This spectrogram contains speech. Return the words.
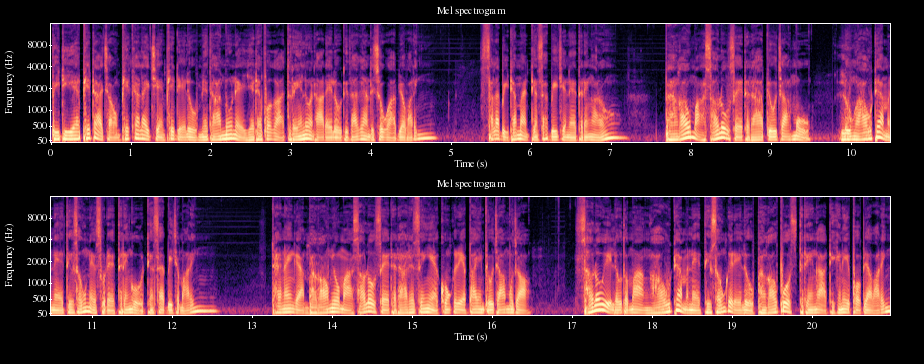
PDF ဖြစ်တာကြောင့်ဖြစ်ခတ်လိုက်ခြင်းဖြစ်တယ်လို့မြေသားမျိုးနဲ့ရဲတပ်ဖွဲ့ကသတင်းလွှင့်ထားတယ်လို့ဒေသခံတချို့ကပြောပါတယ်။ဆက်လက်ပြီးထပ်မံတင်ဆက်ပေးခြင်းတဲ့သတင်းကတော့ဘန်ကောက်မှာဆောက်လုပ်ဆဲတရားပြိုကျမှုလူငါးဦးတက်မနဲ့တည်ဆုံးနေဆိုတဲ့သတင်းကိုတင်ဆက်ပေးကြပါမယ်။ထိုင်းနိုင်ငံဘန်ကောက်မြို့မှာဆောက်လုပ်ဆဲတရားတစ်စင်းရဲ့ကွန်ကရစ်ပိုင်းပြိုကျမှုကြောင့် ဆောက်လုပ်ရေးလုံသမား9ဦးထက်မနည်းတည်ဆုံးခဲ့တယ်လို့ဘန်ကောက်ပို့စ်သတင်းကဒီကနေ့ဖော်ပြပါတယ်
